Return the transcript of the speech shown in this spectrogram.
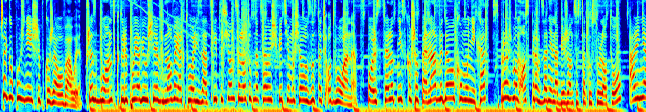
czego później szybko żałowały. Przez błąd, który pojawił się w nowej aktualizacji, tysiące lotów na całym świecie musiało zostać odwołane. W Polsce lotnisko Chopina wydało komunikat z prośbą o sprawdzanie na bieżąco statusu lotu, a linia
